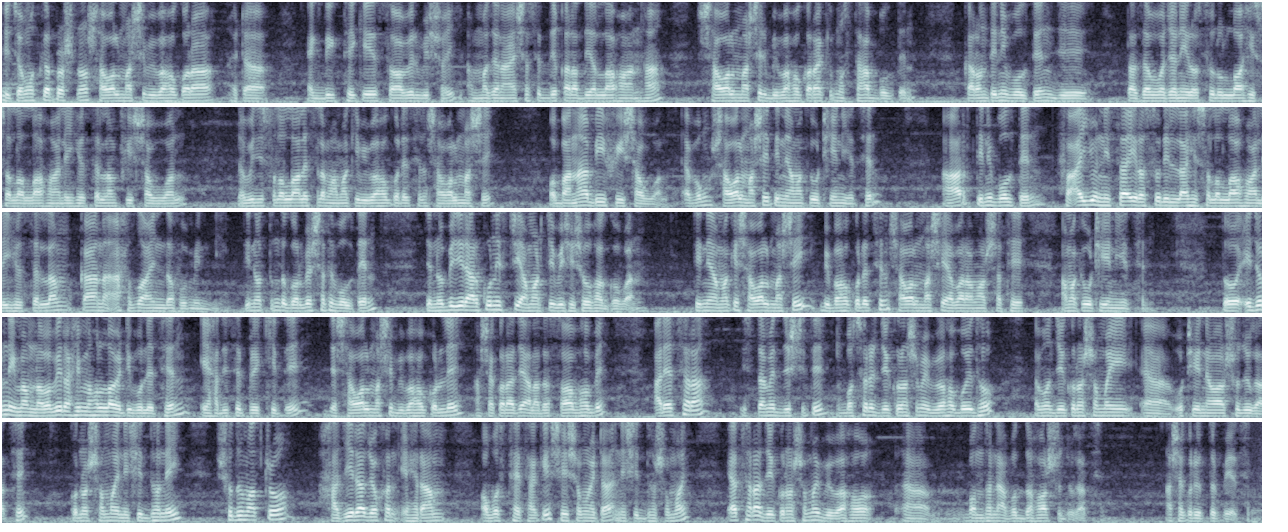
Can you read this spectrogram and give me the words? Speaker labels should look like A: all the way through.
A: জি চমৎকার প্রশ্ন, শাওয়াল মাসে বিবাহ করা, এটা একদিক থেকে সওয়াবের বিষয়। আম্মাজান আয়েশা সিদ্দিকা রাদিয়াল্লাহু আনহা শাওয়াল মাসের বিবাহ করাকে মুস্তাহাব বলতেন। কারণ তিনি বলতেন যে, তাজাওয়াজানি রসুল্লাহি সাল্লাহ আলহিহাল্লাম ফি শাওয়াল। নবীজি সাল্লাহ আলাইসাল্লাম আমাকে বিবাহ করেছেন শাওয়াল মাসে। ও বানা বি ফি শাওয়াল। এবং শাওয়াল মাসেই তিনি আমাকে উঠিয়ে নিয়েছেন। আর তিনি বলতেন ফাইয়ু নিসাই রসুলিল্লাহি সাল্লাহ আলহিহাল্লাম কান আহদু আইন্দাহু মিন্নি। তিনি অত্যন্ত গর্বের সাথে বলতেন যে, নবীজির আর কোন স্ত্রী আমার চেয়ে বেশি সৌভাগ্যবান। তিনি আমাকে শাওয়াল মাসেই বিবাহ করেছেন, শাওয়াল মাসে আবার আমার সাথে আমাকে উঠিয়ে নিয়েছেন। তো এই জন্য ইমাম নবাবী রাহিমহল্লাও এটি বলেছেন এই হাদিসের প্রেক্ষিতে যে, শাওয়াল মাসে বিবাহ করলে আশা করা যায় আলাদা স্বভাব হবে। আর এছাড়া ইসলামের দৃষ্টিতে বছরের যে কোনো সময় বিবাহ বৈধ এবং যে কোনো সময় উঠিয়ে নেওয়ার সুযোগ আছে। কোনো সময় নিষিদ্ধ নেই। শুধুমাত্র হাজিরা যখন এহরাম অবস্থায় থাকে সেই সময়টা নিষিদ্ধ সময়। এছাড়া যে কোনো সময় বিবাহ বন্ধনে আবদ্ধ হওয়ার সুযোগ আছে। আশা করি উত্তর পেয়েছেন।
